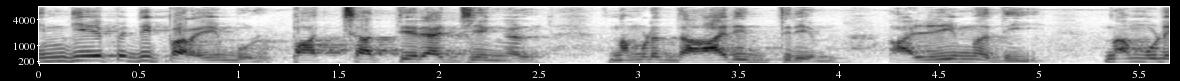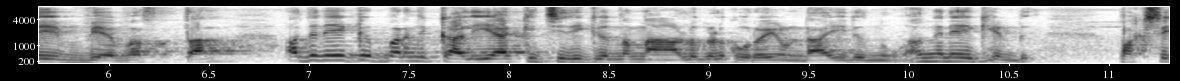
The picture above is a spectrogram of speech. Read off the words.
ഇന്ത്യയെപ്പറ്റി പറയുമ്പോൾ പാശ്ചാത്യ രാജ്യങ്ങൾ നമ്മുടെ ദാരിദ്ര്യം അഴിമതി നമ്മുടെ വ്യവസ്ഥ അതിനെയൊക്കെ പറഞ്ഞ് കളിയാക്കിച്ചിരിക്കുന്ന നാളുകൾ കുറേ ഉണ്ടായിരുന്നു. അങ്ങനെയൊക്കെ ഉണ്ട് പക്ഷേ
